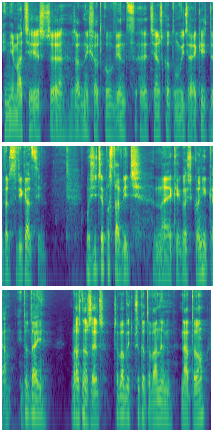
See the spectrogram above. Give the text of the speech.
i nie macie jeszcze żadnych środków, więc e, ciężko tu mówić o jakiejś dywersyfikacji. Musicie postawić na jakiegoś konika. I tutaj ważna rzecz, trzeba być przygotowanym na to,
